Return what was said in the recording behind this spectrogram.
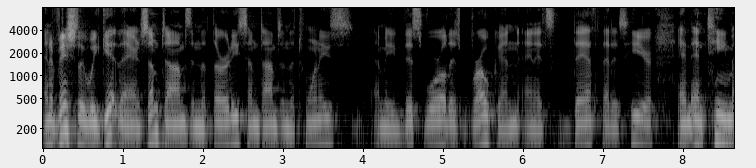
And eventually we get there, and sometimes in the 30s, sometimes in the 20s. I mean, this world is broken and it's death that is here. And, and Team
